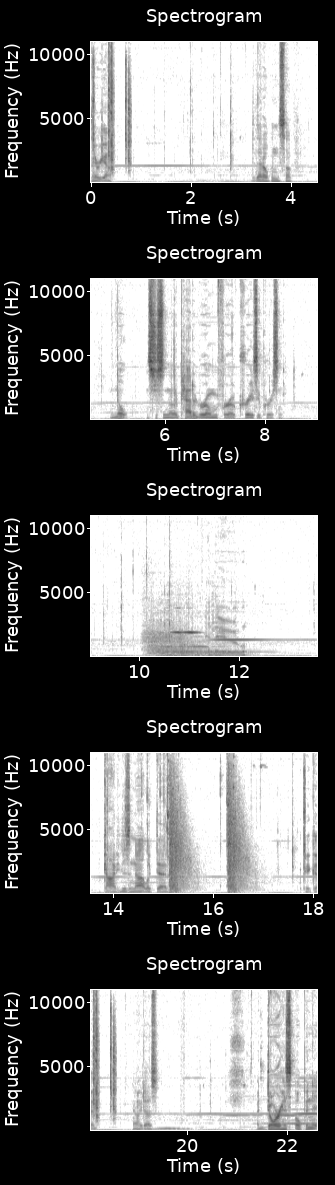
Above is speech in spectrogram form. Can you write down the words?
There we go. Did that open this up? Nope. It's just another padded room for a crazy person. Hello. God, he does not look dead. Okay, good. Now he does. A door has opened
